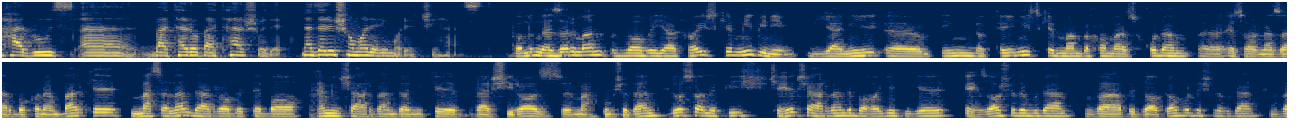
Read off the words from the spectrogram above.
هر روز بدتر و بدتر شده. نظر شما در این مورد چی هست؟ والا نظر من واقعیت هایی است که می‌بینیم. یعنی این نکته ای نیست که من بخوام از خودم اظهار نظر بکنم. بلکه مثلا در رابطه با همین شهروندانی که در شیراز محکوم شدن دو سال پیش چهل شهروند باهای دیگه احضار شده بودن و به دادگاه برده شده بودن و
